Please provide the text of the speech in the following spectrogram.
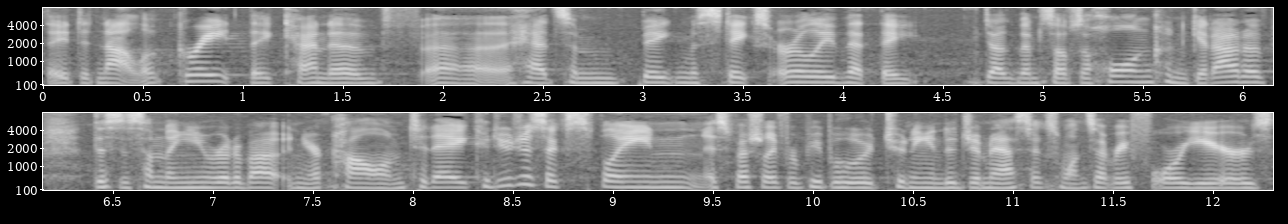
They did not look great. They kind of uh, had some big mistakes early that they dug themselves a hole and couldn't get out of. This is something you wrote about in your column today. Could you just explain, especially for people who are tuning into gymnastics once every four years,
